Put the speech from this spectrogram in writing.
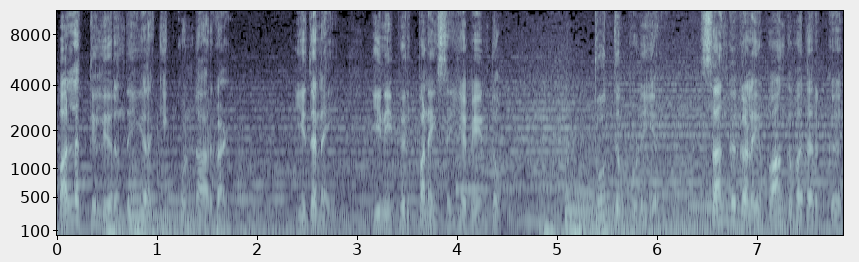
வல்லத்தில் இருந்து இறக்கிக் கொண்டார்கள். இதனை இனி விற்பனை செய்ய வேண்டும். தூத்துக்குடியில் சங்குகளை வாங்குவதற்கு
